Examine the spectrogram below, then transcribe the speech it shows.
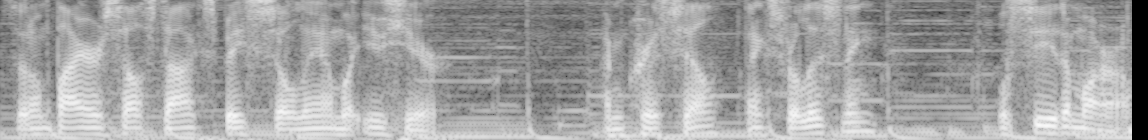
so don't buy or sell stocks based solely on what you hear. I'm Chris Hill. Thanks for listening. We'll see you tomorrow.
